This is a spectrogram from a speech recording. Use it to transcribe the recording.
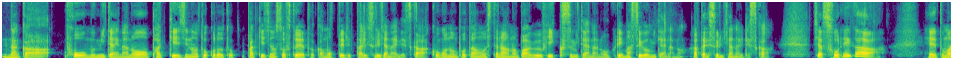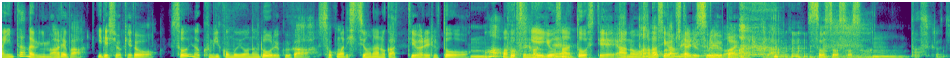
なんか、フォームみたいなのをパッケージのところと、パッケージのソフトウェアとか持ってたりするじゃないですか。ここのボタンを押したらあのバグフィックスみたいなの送れますよみたいなのあったりするじゃないですか。じゃあそれが、えっ、と、まあ、インターナルにもあればいいでしょうけど、そういうのを組み込むような労力がそこまで必要なのかって言われると、まあ、まあ、普通に営業さんと、通して、あの、話が来たりする場合もあるから。そうそうそうそう。うん、確かに。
